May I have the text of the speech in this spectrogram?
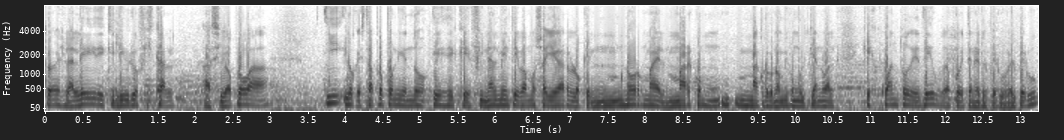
Entonces la ley de equilibrio fiscal ha sido aprobada y lo que está proponiendo es que finalmente vamos a llegar a lo que norma el marco macroeconómico multianual, que es cuánto de deuda puede tener el Perú. El Perú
